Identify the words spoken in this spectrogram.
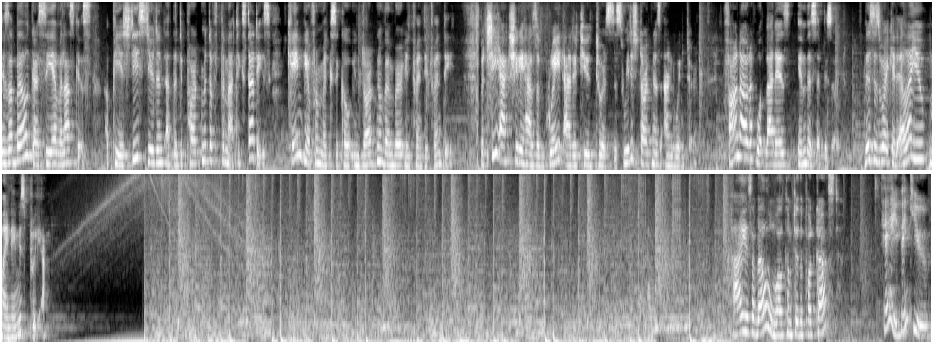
Isabel Garcia Velasquez, a PhD student at the Department of Thematic Studies, came here from Mexico in dark November in 2020. But she actually has a great attitude towards the Swedish darkness and winter. Found out what that is in this episode. This is Work at LIU. My name is Priya. Hi, Isabel, and welcome to the podcast. Hey, thank you.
